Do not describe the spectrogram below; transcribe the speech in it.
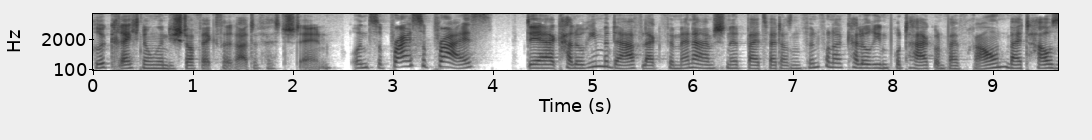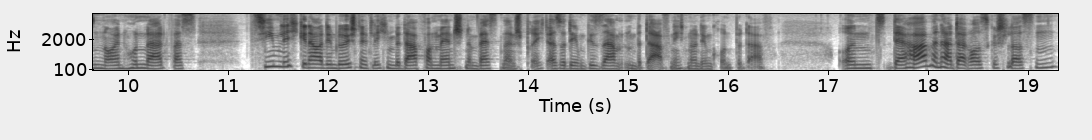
Rückrechnungen die Stoffwechselrate feststellen. Und surprise, surprise, der Kalorienbedarf lag für Männer im Schnitt bei 2500 Kalorien pro Tag und bei Frauen bei 1900, was ziemlich genau dem durchschnittlichen Bedarf von Menschen im Westen entspricht, also dem gesamten Bedarf, nicht nur dem Grundbedarf. Und der Herman hat daraus geschlossen,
